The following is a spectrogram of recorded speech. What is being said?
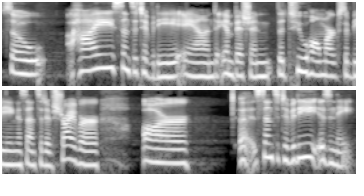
So, high sensitivity and ambition, the two hallmarks of being a sensitive striver, are uh, sensitivity is innate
